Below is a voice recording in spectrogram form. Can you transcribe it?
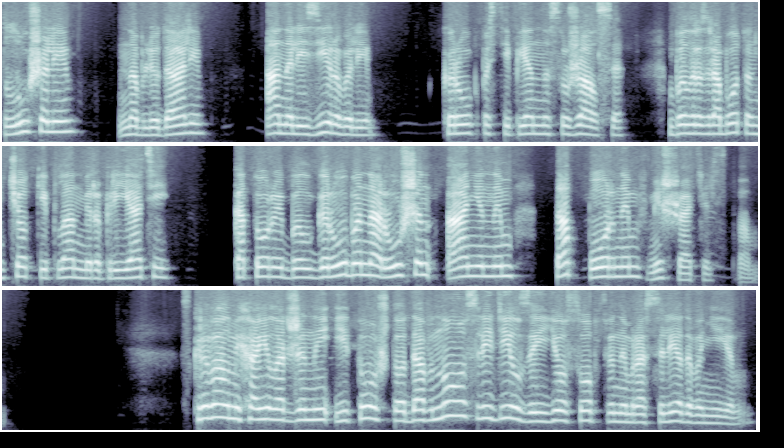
слушали, наблюдали, анализировали, Круг постепенно сужался. Был разработан четкий план мероприятий, который был грубо нарушен Аниным топорным вмешательством. Скрывал Михаил от жены и то, что давно следил за ее собственным расследованием.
